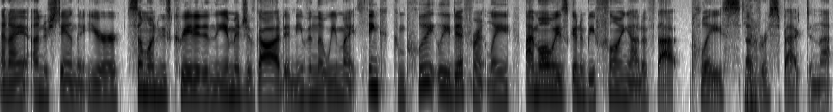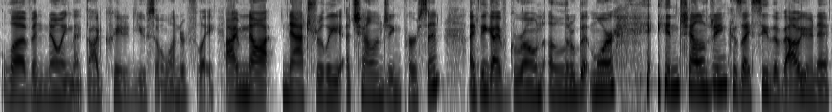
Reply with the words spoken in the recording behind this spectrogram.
And I understand that you're someone who's created in the image of God. And even though we might think completely differently, I'm always going to be flowing out of that place of respect and that love and knowing that God created you so wonderfully. I'm not naturally a challenging person. I think I've grown a little bit more in challenging because I see the value in it.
